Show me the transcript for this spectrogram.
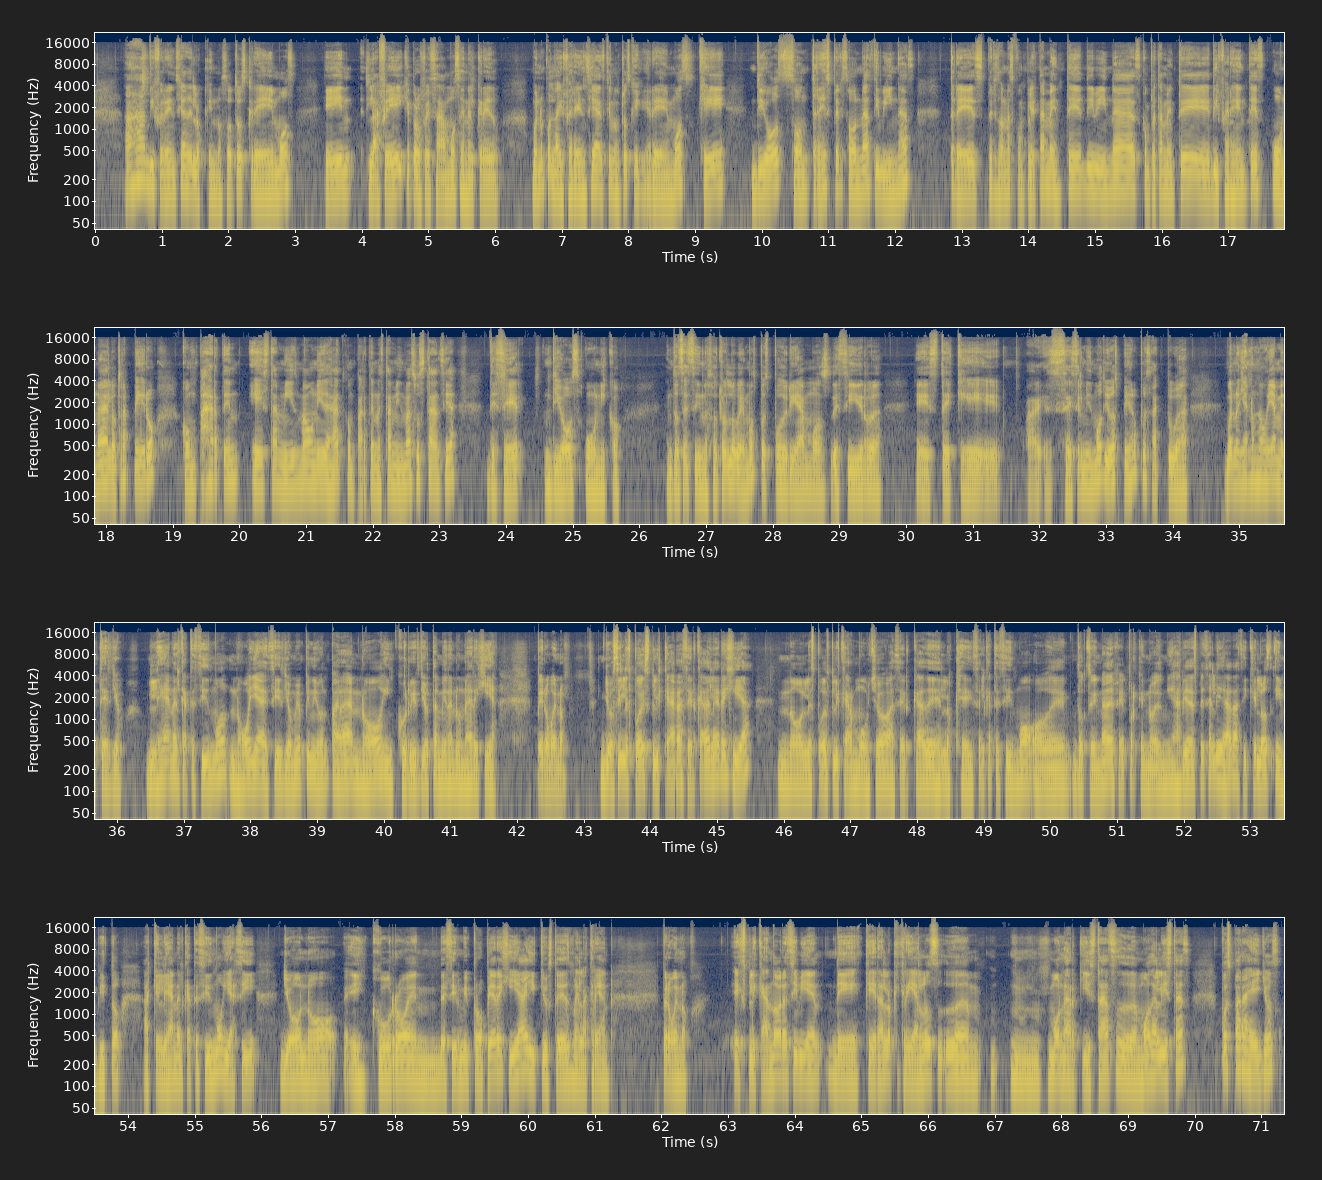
A diferencia de lo que nosotros creemos en la fe y que profesamos en el credo. Bueno, pues la diferencia es que nosotros creemos que Dios son tres personas divinas, tres personas completamente divinas, completamente diferentes una de la otra, pero comparten esta misma unidad, comparten esta misma sustancia de ser Dios único. Entonces, si nosotros lo vemos, pues podríamos decir este que es, el mismo Dios, pero pues actúa. Bueno, ya no me voy a meter yo. Lean el catecismo, no voy a decir yo mi opinión para no incurrir yo también en una herejía. Pero bueno, yo sí les puedo explicar acerca de la herejía. No les puedo explicar mucho acerca de lo que dice el catecismo o de doctrina de fe porque no es mi área de especialidad, así que los invito a que lean el catecismo y así yo no incurro en decir mi propia herejía y que ustedes me la crean. Pero bueno, explicando ahora sí bien de qué era lo que creían los um, mm, monarquistas uh, modalistas, pues para ellos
